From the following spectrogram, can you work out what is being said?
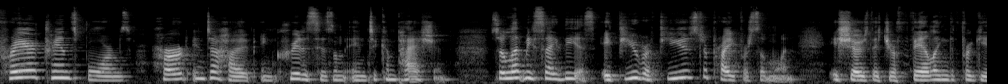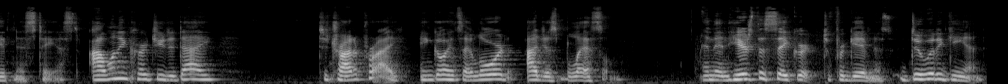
Prayer transforms hurt into hope and criticism into compassion. So let me say this if you refuse to pray for someone, it shows that you're failing the forgiveness test. I want to encourage you today to try to pray and go ahead and say, Lord, I just bless them. And then here's the secret to forgiveness do it again.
